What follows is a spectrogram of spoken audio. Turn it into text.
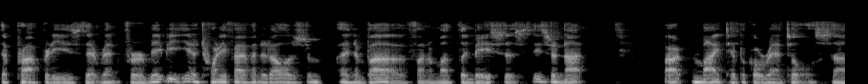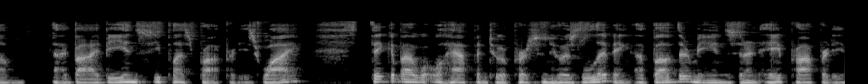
the properties that rent for maybe you know twenty five hundred dollars and above on a monthly basis. These are not my typical rentals. Um, Uh, I buy B and C plus properties. Why? Think about what will happen to a person who is living above their means in an A property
